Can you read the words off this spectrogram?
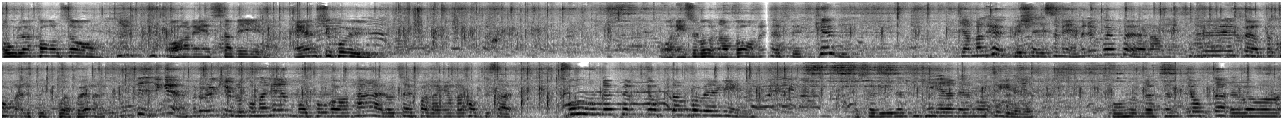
Ola Karlsson. Och han är stabil. 1.27. Och ni som undrar, banan... Häftigt, kul! Gammal Högby-tjej som är, men nu bor jag på Öland. Så nu är det skönt att komma, eller bor jag på Öland, jag bor på Lidingö. Men då är det kul att komma hem och få vara här och träffa alla gamla kompisar. 258 på väg in. Då ska vi identifiera den åt er. 258, det var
